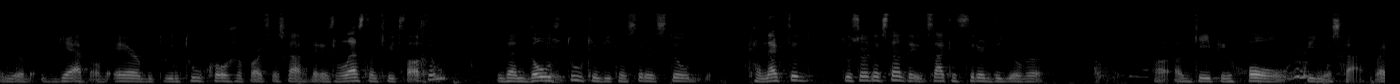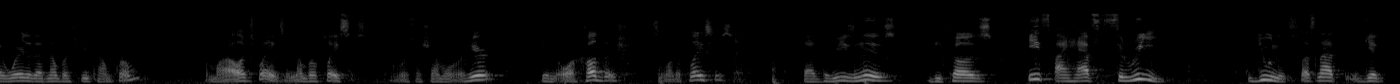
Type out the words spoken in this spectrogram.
and you have a gap of air between two kosher parts of schach that is less than three tfachim, then those two can be considered still connected to a certain extent. It's not considered that you have a, a, a gaping hole in your schach, right? Where did that number three come from? So Maharal explains a number of places. Where's Hashem over here? In Or Chodesh, some other places. That the reason is because if I have three units. Let's not get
